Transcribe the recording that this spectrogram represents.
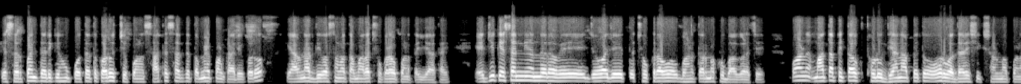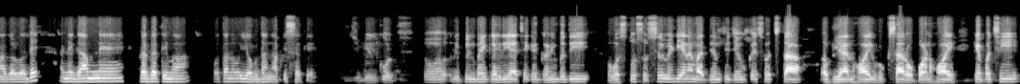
કે સરપંચ તરીકે હું પોતે તો કરું જ છું, પણ સાથે સાથે તમે પણ કાર્ય કરો કે આવનાર દિવસોમાં તમારા છોકરાઓ પણ તૈયાર થાય. એજ્યુકેશનની અંદર હવે જોવા જઈએ તો છોકરાઓ ભણતરમાં ખૂબ આગળ છે. પણ માતા પિતા થોડું ધ્યાન આપે તો ઓર વધારે શિક્ષણમાં પણ આગળ વધે અને ગામને પ્રગતિમાં પોતાનું યોગદાન આપી શકે. જી, બિલકુલ. તો રિપિનભાઈ કહી રહ્યા છે કે ઘણી બધી વસ્તુ સોશિયલ મીડિયાના માધ્યમથી, જેવું કે સ્વચ્છતા અભિયાન હોય, વૃક્ષારોપણ હોય કે પછી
